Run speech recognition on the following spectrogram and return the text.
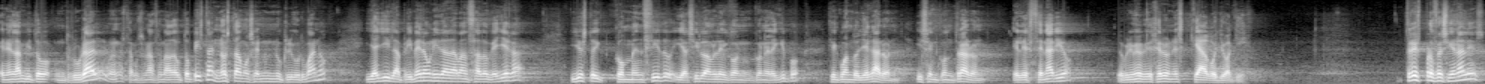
en el ámbito rural, bueno, estamos en una zona de autopista, no estamos en un núcleo urbano, y allí la primera unidad de avanzado que llega, y yo estoy convencido, y así lo hablé con, el equipo, que cuando llegaron y se encontraron el escenario, lo primero que dijeron es, ¿qué hago yo aquí? Tres profesionales,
